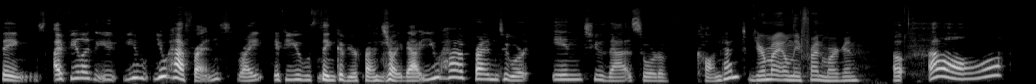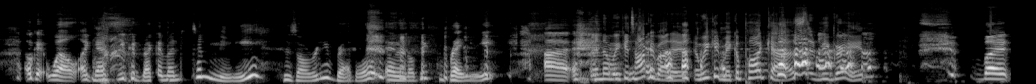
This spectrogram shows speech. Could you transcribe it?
things. I feel like you you you have friends, right? If you think of your friends right now, you have friends who are into that sort of content. You're my only friend, Morgan. Oh, oh. Okay. Well, I guess you could recommend it to me, who's already read it, and it'll be great. Uh, And then we could talk about it and we could make a podcast. It'd be great. But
